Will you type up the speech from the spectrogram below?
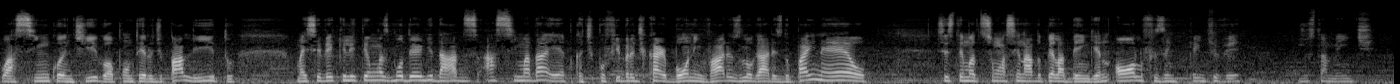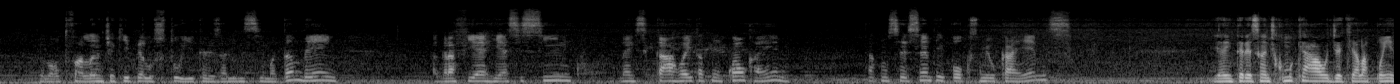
O A5 antigo, ó, ponteiro de palito mas você vê que ele tem umas modernidades acima da época, tipo fibra de carbono em vários lugares do painel, sistema de som assinado pela Bang Olufsen, que a gente vê justamente pelo alto-falante aqui, pelos tweeters ali em cima também, a Grafia RS5, né? esse carro aí tá com qual km? Tá com 60 e poucos mil km. E é interessante como que a Audi aqui, ela põe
